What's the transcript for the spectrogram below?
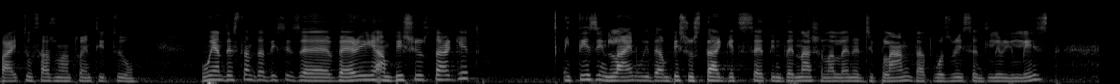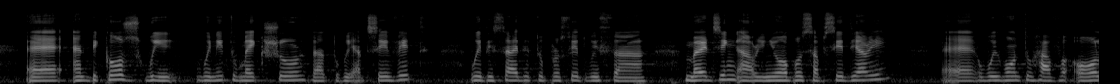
by 2022. We understand that this is a very ambitious target. It is in line with the ambitious targets set in the National Energy Plan that was recently released. Uh, and because we, we need to make sure that we achieve it, we decided to proceed with uh, merging our renewable subsidiary. Uh, we want to have all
